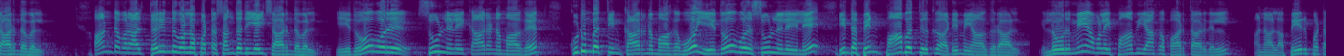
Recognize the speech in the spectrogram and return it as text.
சார்ந்தவள். ஆண்டவரால் தெரிந்து கொள்ளப்பட்ட சந்ததியை சார்ந்தவள். ஏதோ ஒரு சூழ்நிலை காரணமாக குடும்பத்தின் காரணமாகவோ ஏதோ ஒரு சூழ்நிலையிலே இந்த பெண் பாவத்திற்கு அடிமையாகிறாள். எல்லோருமே அவளை பாவியாக பார்த்தார்கள். ஆனால் அப்பேற்பட்ட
